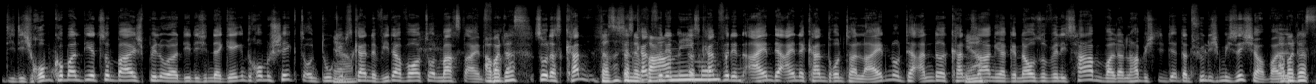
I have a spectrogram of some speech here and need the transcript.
die dich rumkommandiert zum Beispiel oder die dich in der Gegend rumschickt und du Ja. gibst keine Widerworte und machst einfach. Aber das, so, das kann, das ist ja eine kann für den, das kann Wahrnehmung. für den einen, der eine kann drunter leiden und der andere kann Ja. sagen, ja, genau so will ich es haben, weil dann habe ich, dann fühle ich mich sicher, weil Aber das,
